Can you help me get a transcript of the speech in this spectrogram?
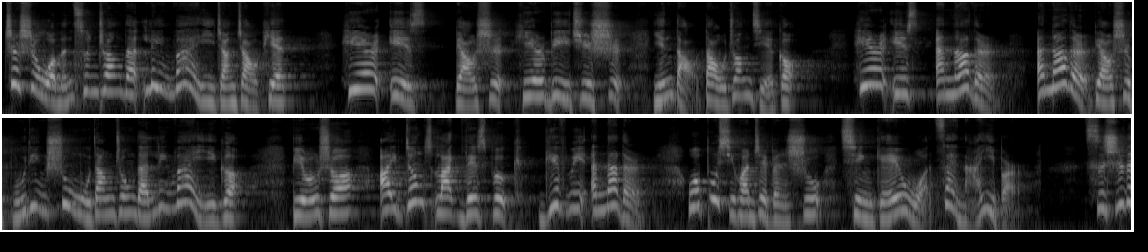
这是我们村庄的另外一张照片。Here is 表示 here be 句式，引导倒装结构。Here is another。Another 表示不定数目当中的另外一个。比如说，I don't like this book. Give me another. 我不喜欢这本书，请给我再拿一本。 此时的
